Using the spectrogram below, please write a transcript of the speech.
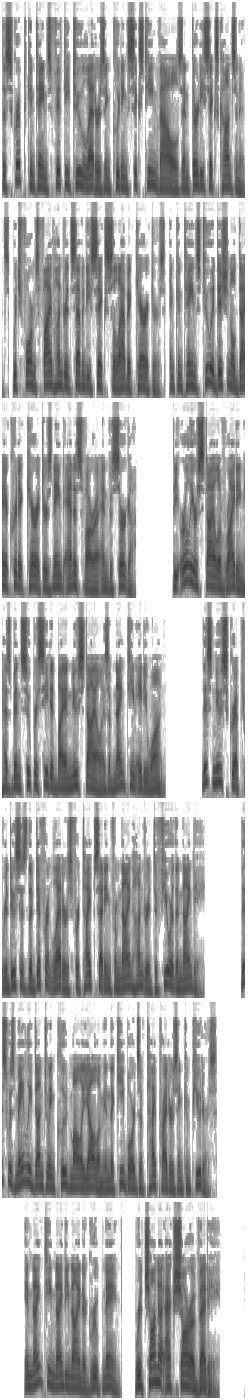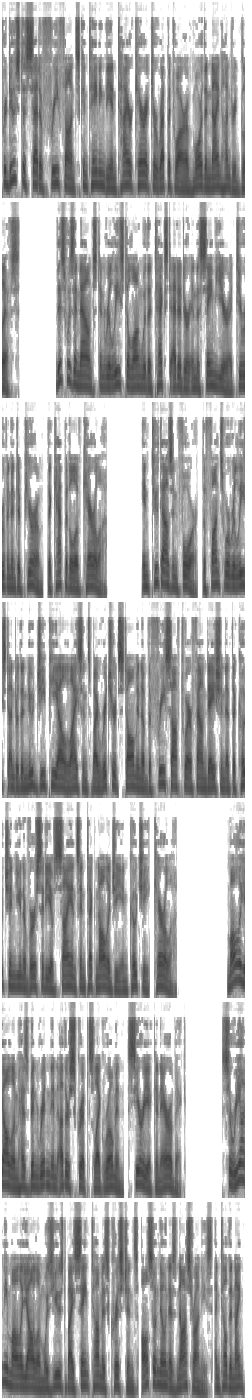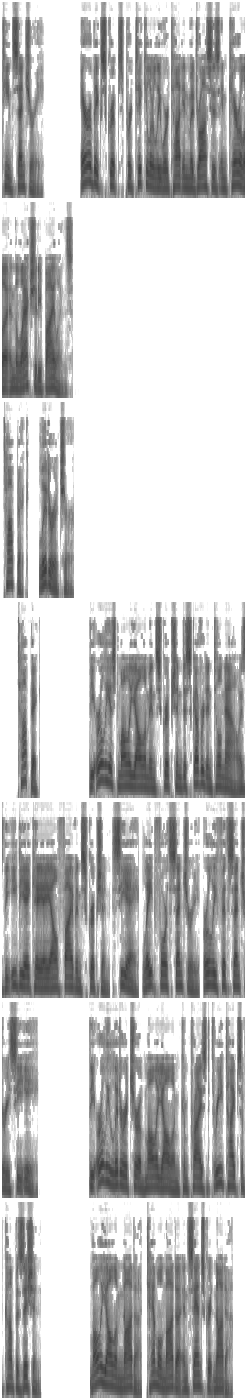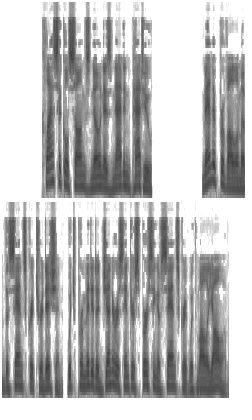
The script contains 52 letters including 16 vowels and 36 consonants, which forms 576 syllabic characters, and contains two additional diacritic characters named Anusvara and Visarga. The earlier style of writing has been superseded by a new style as of 1981. This new script reduces the different letters for typesetting from 900 to fewer than 90. This was mainly done to include Malayalam in the keyboards of typewriters and computers. In 1999 a group named Rachana Akshara Vedi produced a set of free fonts containing the entire character repertoire of more than 900 glyphs. This was announced and released along with a text editor in the same year at Tiruvananthapuram, the capital of Kerala. In 2004, the fonts were released under the new GPL license by Richard Stallman of the Free Software Foundation at the Cochin University of Science and Technology in Kochi, Kerala. Malayalam has been written in other scripts like Roman, Syriac and Arabic. Suryani Malayalam was used by St. Thomas Christians also known as Nasranis until the 19th century. Arabic scripts particularly were taught in madrasas in Kerala and the Lakshadweep Islands. Topic: Literature. Topic: The earliest Malayalam inscription discovered until now is the Edakal5 inscription, ca. late 4th century, early 5th century CE. The early literature of Malayalam comprised three types of composition. Malayalam nada, Tamil nada and Sanskrit nada. Classical songs known as Nadan Pattu Manipravalam of the Sanskrit tradition, which permitted a generous interspersing of Sanskrit with Malayalam.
